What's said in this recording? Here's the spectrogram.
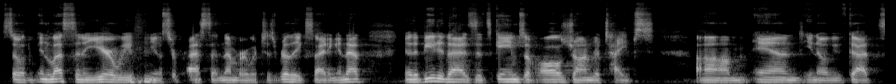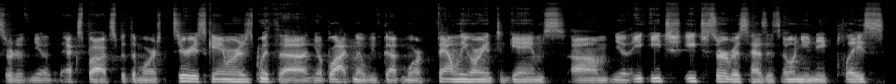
So in less than a year, we've you know surpassed that number, which is really exciting. And that you know, the beauty of that is it's games of all genre types. Um, and you know we've got sort of you know Xbox with the more serious gamers. With uh, you know Blacknut, we've got more family-oriented games. Um, you know each each service has its own unique place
